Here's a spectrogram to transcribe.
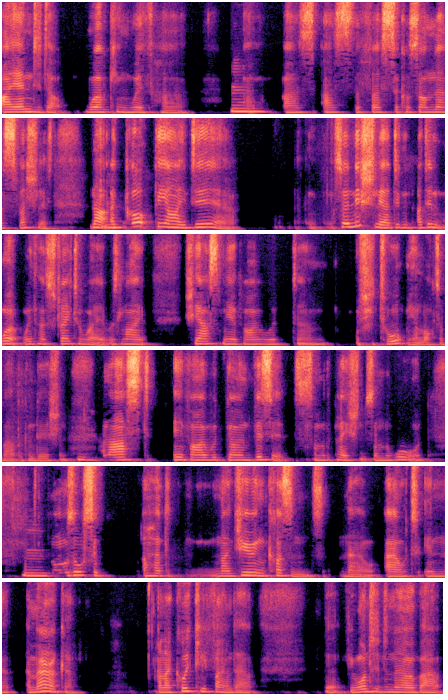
I ended up working with her Mm. as as the first sickle cell nurse specialist. Now I Mm. got the idea. So initially, I didn't I didn't work with her straight away. It was like she asked me if I would. Um, she taught me a lot about the condition Mm. and asked if I would go and visit some of the patients on the ward. Mm. I was also I had Nigerian cousins now out in America, and I quickly found out that if you wanted to know about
